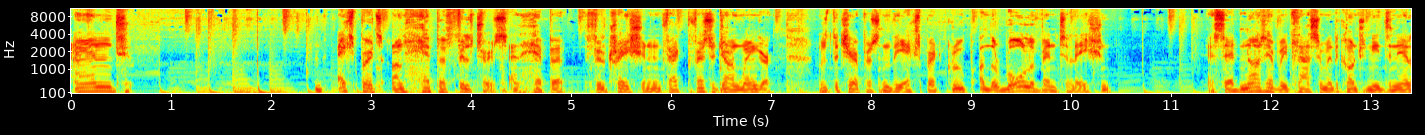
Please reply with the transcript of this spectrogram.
and experts on HEPA filters and HEPA filtration. In fact, Professor John Wenger, who's the chairperson of the expert group on the role of ventilation, said not every classroom in the country needs an air,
